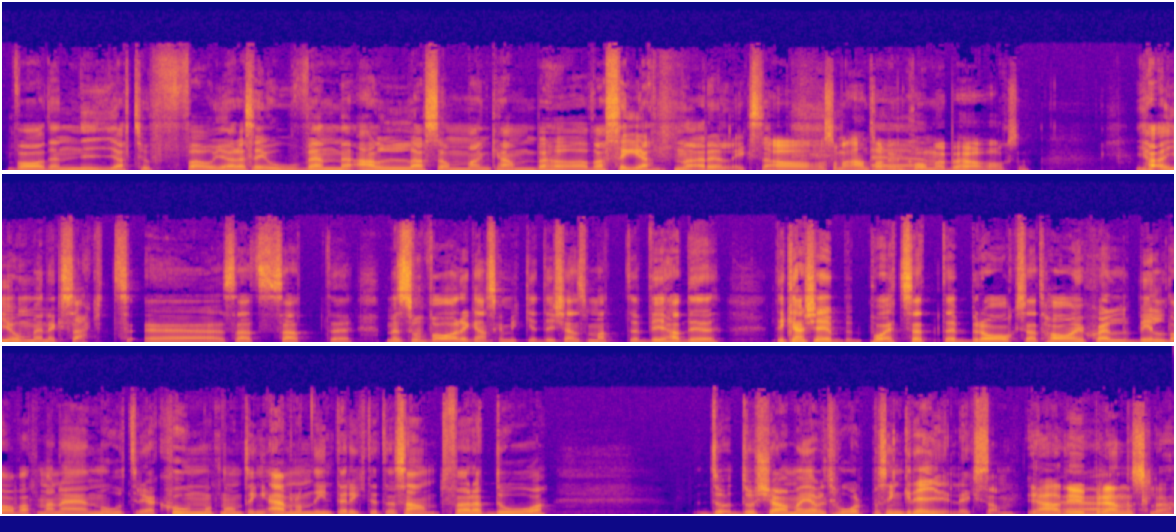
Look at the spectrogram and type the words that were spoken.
vara den nya tuffa och göra sig ovän med alla som man kan behöva senare liksom. ja, och som man antagligen Eh, kommer behöva också. Ja, jo men exakt. Eh, så att, så att, eh, men så var det ganska mycket. Det känns som att vi hade, det kanske är på ett sätt är bra också att ha en självbild av att man är en motreaktion mot någonting, även om det inte riktigt är sant, för att då, då, då kör man jävligt hårt på sin grej liksom. Ja, det är ju Eh, bränsle.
